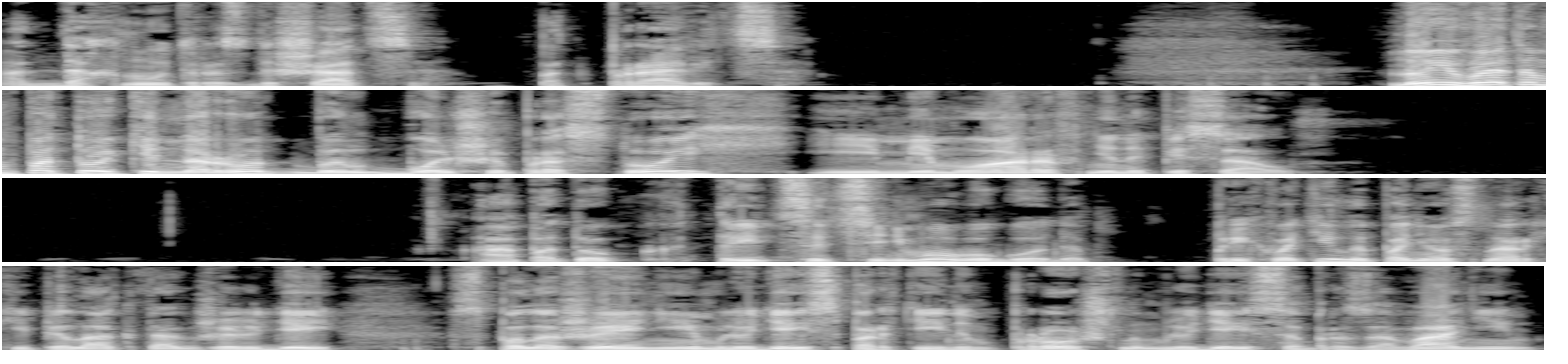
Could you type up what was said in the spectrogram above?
отдохнуть, раздышаться, подправиться. Но и в этом потоке народ был больше простой и мемуаров не написал. А поток 37-го года прихватил и понес на архипелаг также людей с положением, людей с партийным прошлым, людей с образованием.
